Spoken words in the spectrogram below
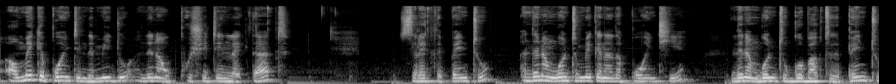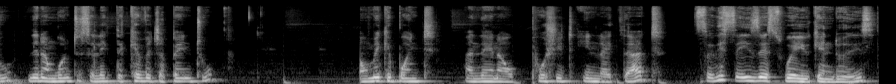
I'll make a point in the middle and then I'll push it in like that. Select the pen tool and then I'm going to make another point here. Then I'm going to go back to the pen tool. Then I'm going to select the curvature pen tool. I'll make a point and then I'll push it in like that. So this is the easiest way you can do this.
